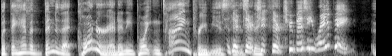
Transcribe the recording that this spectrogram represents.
but they haven't been to that corner at any point in time previously. They're, they're, They- too, they're too busy raping.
